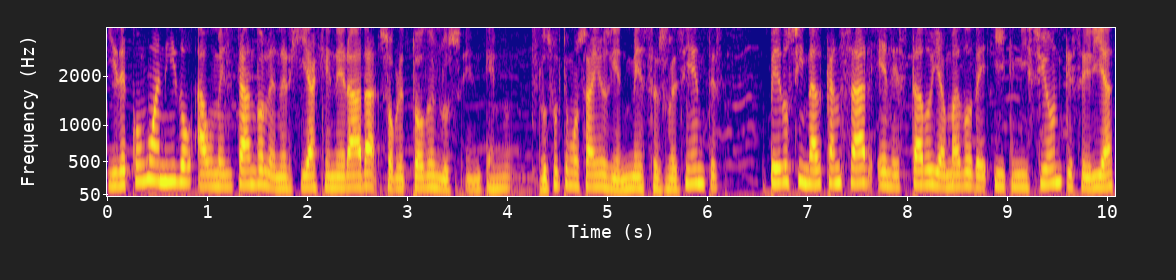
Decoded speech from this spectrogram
y de cómo han ido aumentando la energía generada, sobre todo en los, en, los últimos años y en meses recientes, pero sin alcanzar el estado llamado de ignición, que sería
